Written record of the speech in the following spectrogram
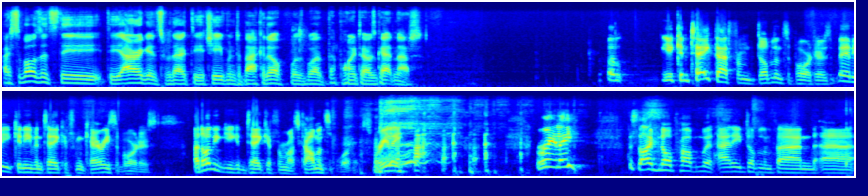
I suppose it's the the arrogance without the achievement to back it up was what the point I was getting at. Well, you can take that from Dublin supporters. Maybe you can even take it from Kerry supporters. I don't think you can take it from Roscommon supporters. Really? really? Listen, I've no problem with any Dublin fan uh,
